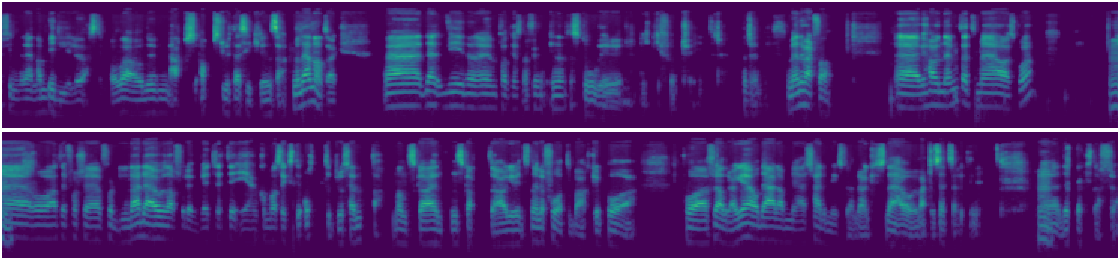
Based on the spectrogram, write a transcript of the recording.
finner en eller annen billig løsning på det, og du abs absolutt er sikker i en sak. Men det er en annen sak. Uh, det, vi i denne podkasten har funnet investorer, ikke for trader. Men i hvert fall. Eh, vi har jo nevnt dette med ASK, mm. eh, og at det fordelen der. Det er jo da for øvrig 31,68 da man skal enten skatte av gevinsten eller få tilbake på på fradraget, og det er da med skjermingsfradrag, så det er jo verdt å sette seg litt inn i. Mm. Eh, Det trekkes da fra.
